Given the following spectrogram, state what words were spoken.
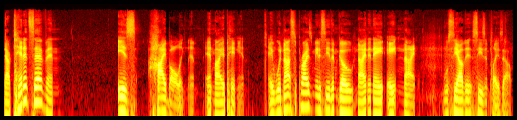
Now 10 and 7 is highballing them in my opinion. It would not surprise me to see them go 9 and 8, 8 and 9. We'll see how the season plays out.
